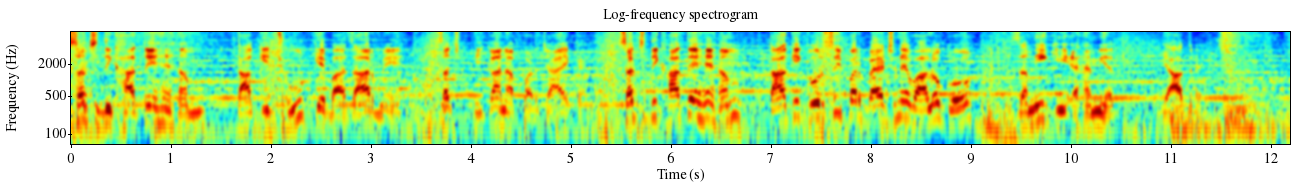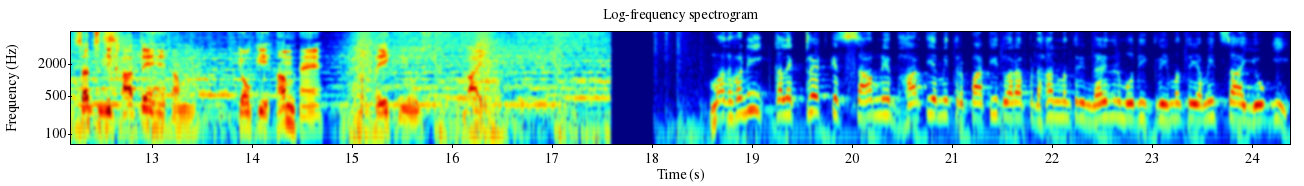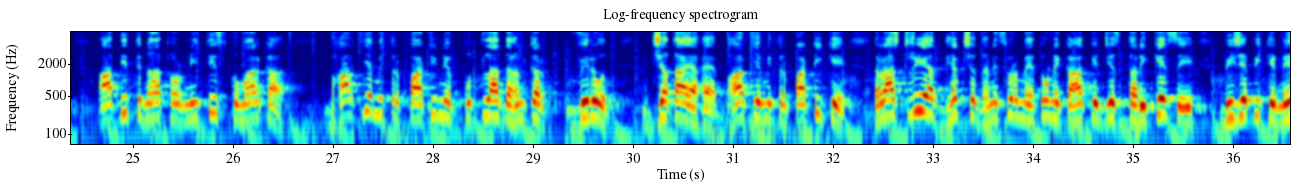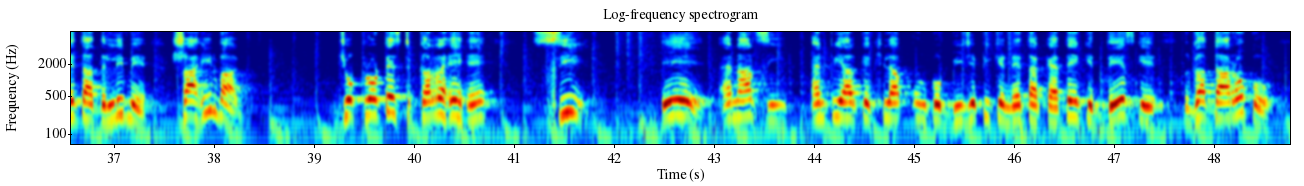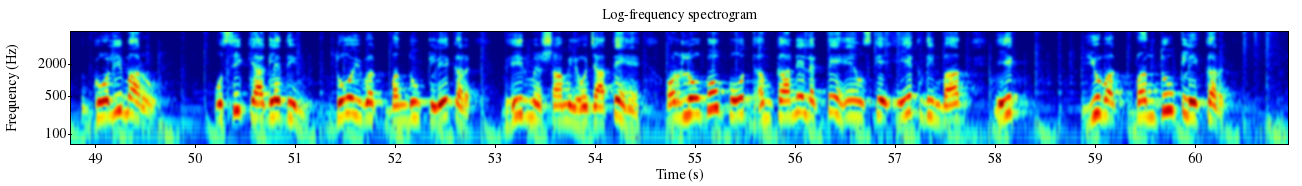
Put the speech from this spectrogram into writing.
सच दिखाते हैं हम, ताकि झूठ के बाज़ार में सच फीका ना पड़ जाए कहीं। सच दिखाते हैं हम, ताकि कुर्सी पर बैठने वालों को जमी की अहमियत याद रहे। सच दिखाते हैं हम, क्योंकि हम हैं प्रत्येक न्यूज़ लाइव। मधुबनी कलेक्ट्रेट के सामने भारतीय मित्र पार्टी द्वारा प्रधानमंत्री नरेंद्र मोदी गृह मंत्री अमित शाह, योगी आदित्यनाथ और नीतीश कुमार का भारतीय मित्र पार्टी ने पुतला दहन कर विरोध जताया है। भारतीय मित्र पार्टी के राष्ट्रीय अध्यक्ष धनेश्वर महतो ने कहा कि जिस तरीके से बीजेपी के नेता दिल्ली में शाहीन बाग जो प्रोटेस्ट कर रहे हैं, C A, N R NRC NPR के खिलाफ उनको बीजेपी के नेता कहते हैं कि देश के गद्दारों को गोली मारो। उसी के अगले दिन दो युवक बंदूक लेकर भीड़ में शामिल हो जाते हैं और लोगों को धमकाने लगते हैं। उसके एक दिन बाद एक युवक बंदूक लेकर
